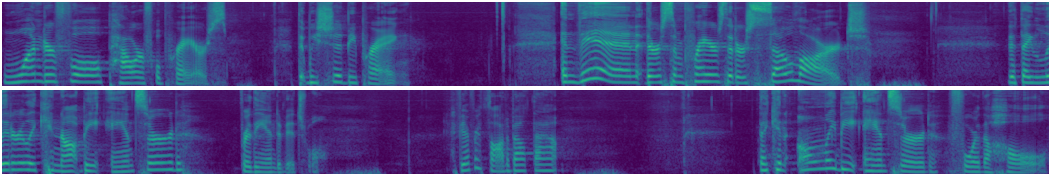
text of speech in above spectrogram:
wonderful, powerful prayers that we should be praying. And then there are some prayers that are so large that they literally cannot be answered for the individual. Have you ever thought about that? They can only be answered for the whole,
